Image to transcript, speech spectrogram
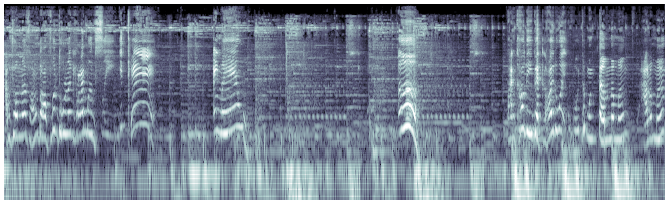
เอาชมนะสองดอกฟื้นทุนเลยอีกร้อยหมื่นสี่ยิดแค่ไอ้แมว เออปันเข้าดีเบ็ดร้อยด้วย โอ้โหถ้ามึงเติมนะมึง เอาละมึง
